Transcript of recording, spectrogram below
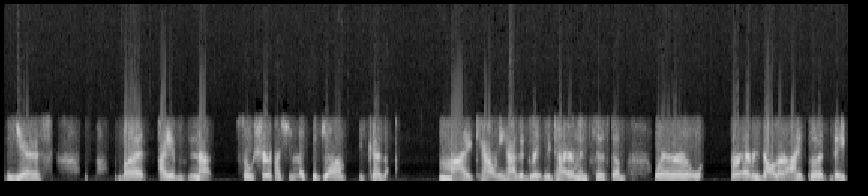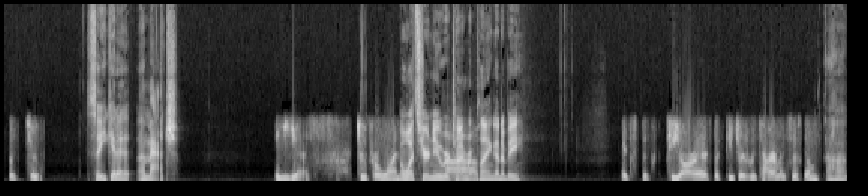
Yes, but I am not so sure if I should make the jump because my county has a great retirement system where for every dollar I put, they put two. So you get a, a match. Yes, two for one. Well, what's your new retirement Uh, plan going to be? It's the TRS, the Teachers Retirement System. Uh-huh.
